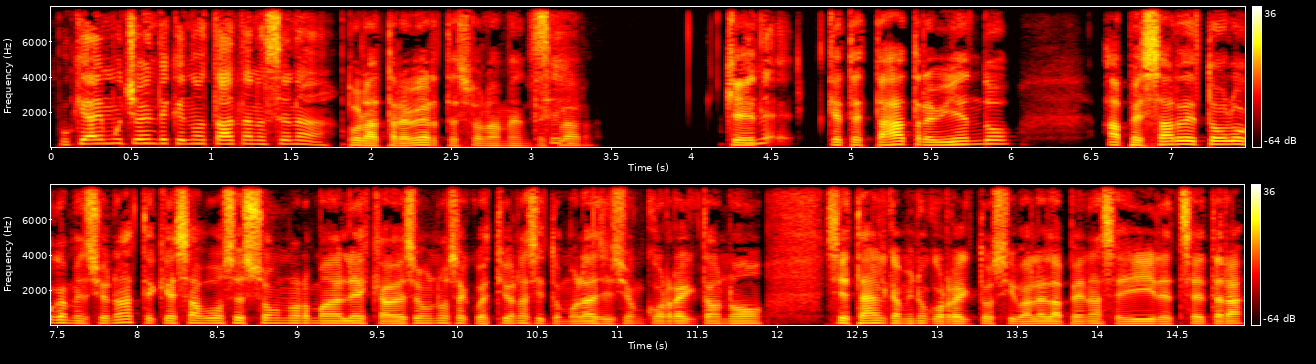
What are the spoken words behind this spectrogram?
Porque hay mucha gente que no trata de hacer nada. Por atreverte solamente, claro. Que, que te estás atreviendo a pesar de todo lo que mencionaste, que esas voces son normales, que a veces uno se cuestiona si tomó la decisión correcta o no, si está en el camino correcto, si vale la pena seguir, etc.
